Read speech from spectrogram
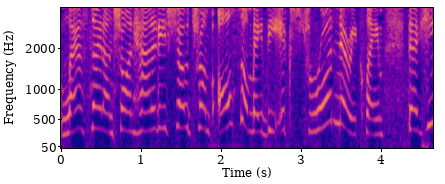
Last night on Sean Hannity's show, Trump also made the extraordinary claim that he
